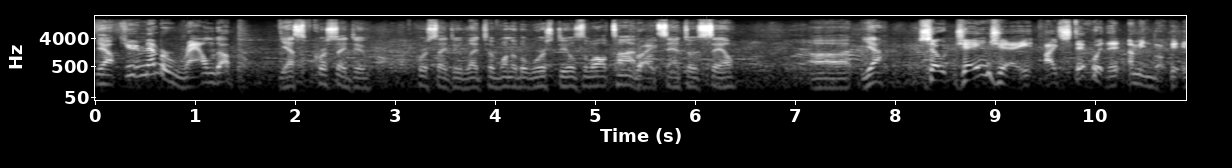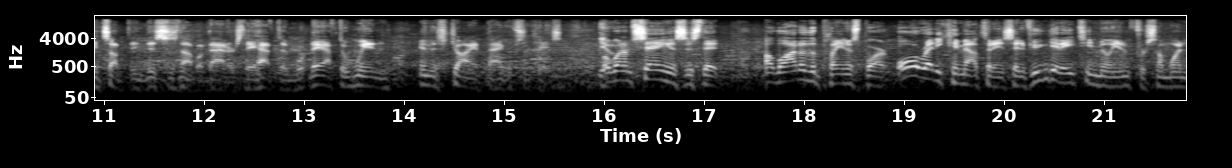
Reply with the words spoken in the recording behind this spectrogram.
Yeah. do you remember Roundup? Yes, of course I do. Of course I do. Led to one of the worst deals of all time, Right. Monsanto's sale. Uh, yeah. So J and J, I stick with it. I mean, look, it's up to this is not what matters. They have to they have to win in this giant bankruptcy case. Yeah. But what I'm saying is is that a lot of the plaintiffs' bar already came out today and said if you can get 18 million for someone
